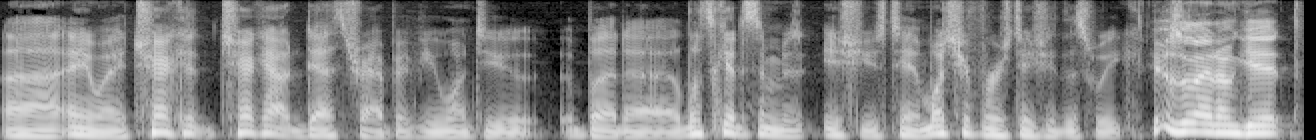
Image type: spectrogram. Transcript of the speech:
Uh, anyway, check it. Check out Death Trap if you want to. But uh, let's get to some issues. Tim, what's your first issue this week? here's what i don't get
